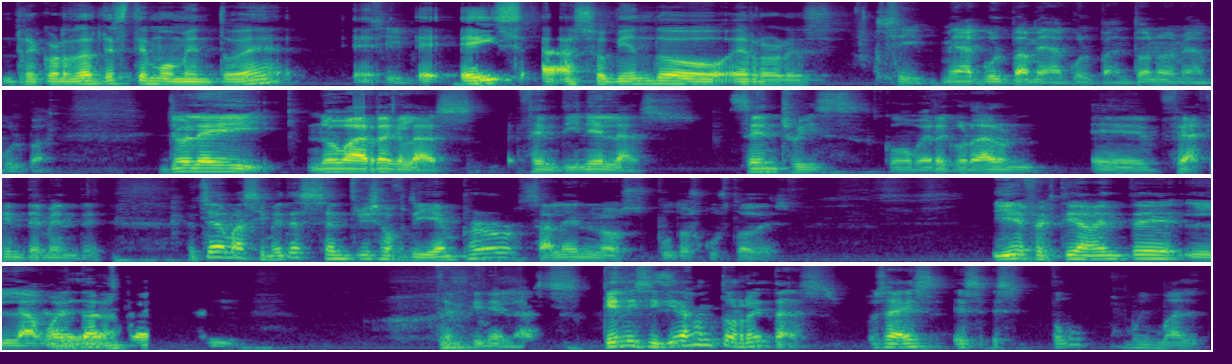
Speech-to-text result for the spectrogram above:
recordad este momento, ¿eh? Eh, Sí. eh, Ace asumiendo errores. Sí, me da culpa, me da culpa, en tono me da culpa. Yo leí nuevas reglas, centinelas, sentries, como me recordaron eh, fehacientemente. De hecho, además, si metes Sentries of the Emperor, salen los putos custodes. Y efectivamente, la White Ya, ya. Dwarf trae centinelas, que ni siquiera son torretas. O sea, es, es, es todo muy mal.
